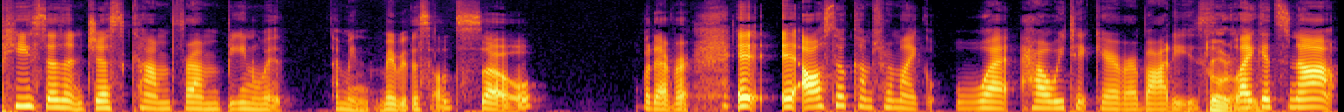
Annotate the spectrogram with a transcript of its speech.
peace doesn't just come from being with, I mean, maybe this sounds so whatever. It it also comes from like what how we take care of our bodies. Totally. Like it's not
